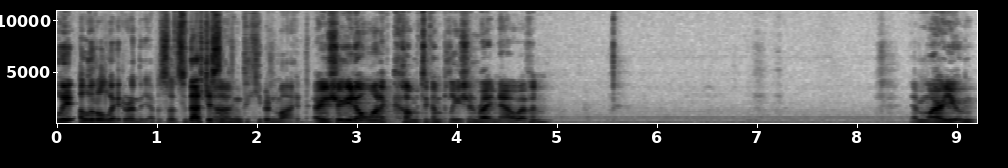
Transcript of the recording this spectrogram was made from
a little later in the episode. So that's just Ah. something to keep in mind. Are you sure you don't want to come to completion right now, Evan? And why are you?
